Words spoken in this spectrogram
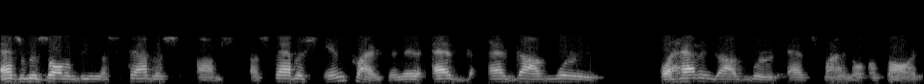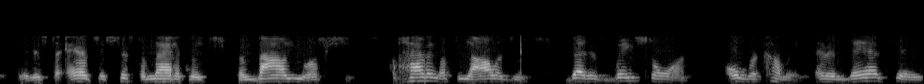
as a result of being established um, established in Christ and as as God's word or having God's word as final authority. It is to answer systematically the value of of having a theology that is based on overcoming and advancing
